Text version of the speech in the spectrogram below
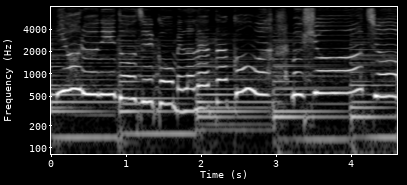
夜に閉じ込められた子は無表情。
